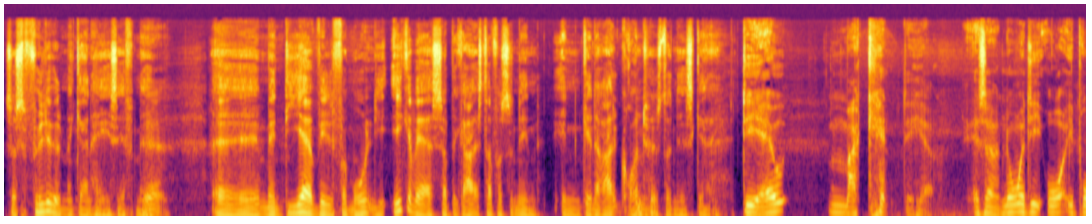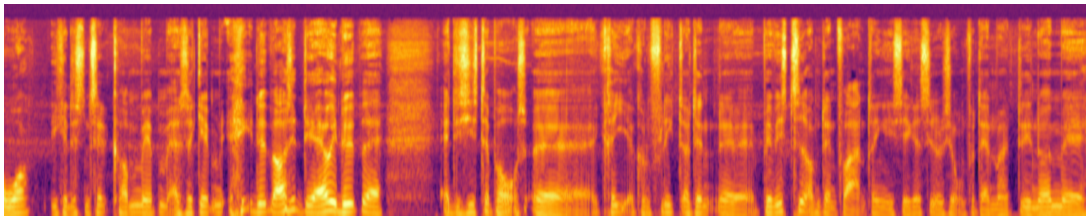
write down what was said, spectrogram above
Så selvfølgelig vil man gerne have SF med. Ja. Øh, men de er vil formodentlig ikke være så begejstrede for sådan en, en generel grønthøsternedskæring. Det er jo markant, det her. Altså, nogle af de ord, I bruger, I kan næsten selv komme med dem. Altså, gennem, i løbet også, det er jo i løbet af, af de sidste par års øh, krig og konflikt, og den øh, bevidsthed om den forandring i sikkerhedssituationen for Danmark. Det er noget med...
